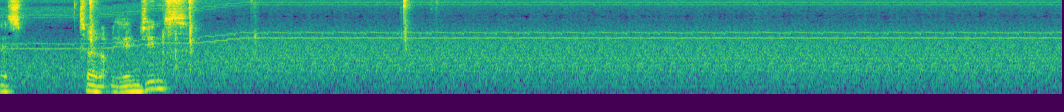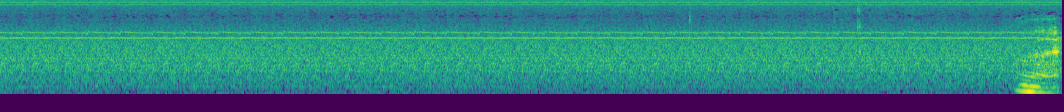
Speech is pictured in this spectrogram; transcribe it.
Let's turn up the engines. Right,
